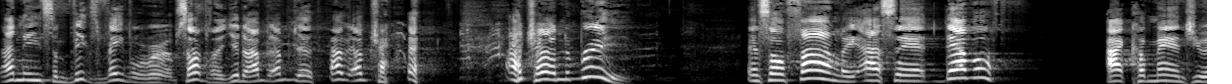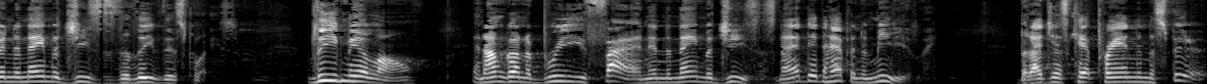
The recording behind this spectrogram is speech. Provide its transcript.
I need some Vicks vapor rub, something. You know, I'm, I'm just, I'm, I'm trying, I'm trying to breathe. And so finally, I said, "Devil, I command you in the name of Jesus to leave this place. Leave me alone, and I'm going to breathe fine in the name of Jesus." Now, it didn't happen immediately, but I just kept praying in the spirit,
